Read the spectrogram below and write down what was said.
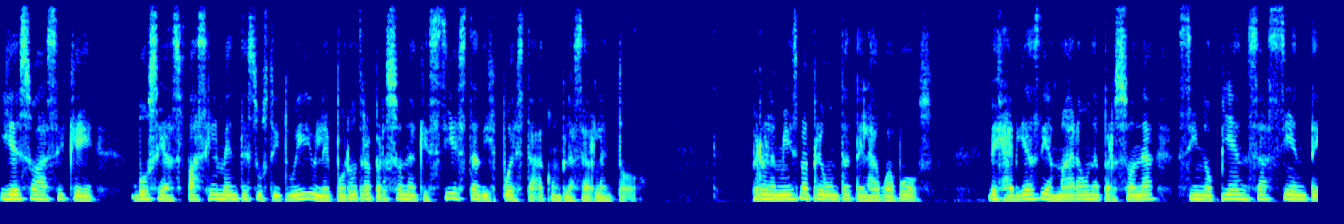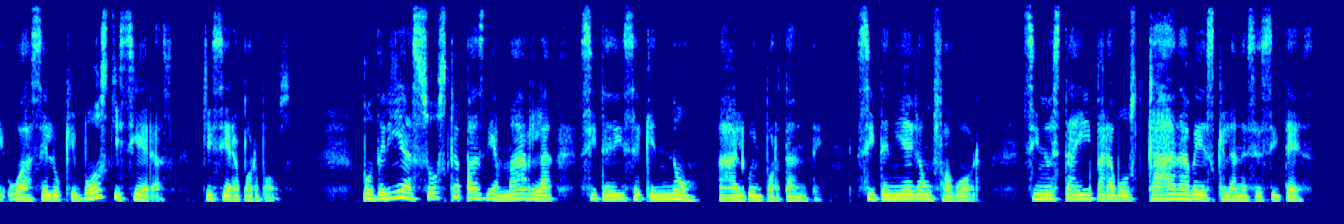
Y eso hace que vos seas fácilmente sustituible por otra persona que sí está dispuesta a complacerla en todo. Pero la misma pregunta te la hago a vos. ¿Dejarías de amar a una persona si no piensa, siente o hace lo que vos quisieras que hiciera por vos? ¿Podrías, sos capaz de amarla si te dice que no a algo importante, si te niega un favor, si no está ahí para vos cada vez que la necesites,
